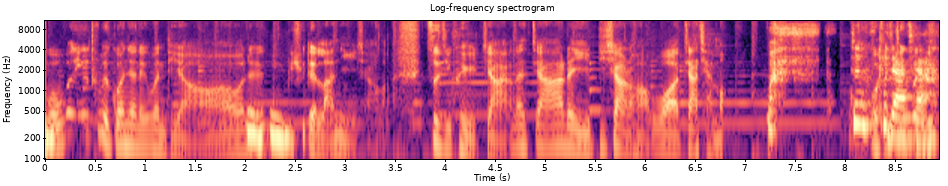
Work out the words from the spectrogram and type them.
我问一个特别关键的一个问题啊，我这必须得拦你一下了，自己可以加呀，那加这一下的话，我加钱吗？这不加钱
